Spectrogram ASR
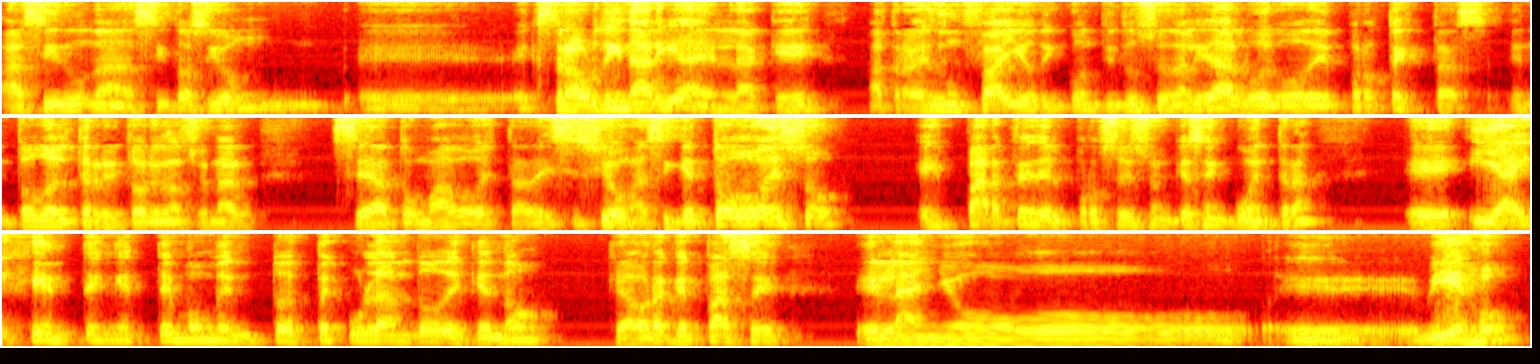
ha sido una situación extraordinaria en la que a través de un fallo de inconstitucionalidad, luego de protestas en todo el territorio nacional, se ha tomado esta decisión. Así que todo eso es parte del proceso en que se encuentra eh, y hay gente en este momento especulando de que no, que ahora que pase el año eh, viejo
